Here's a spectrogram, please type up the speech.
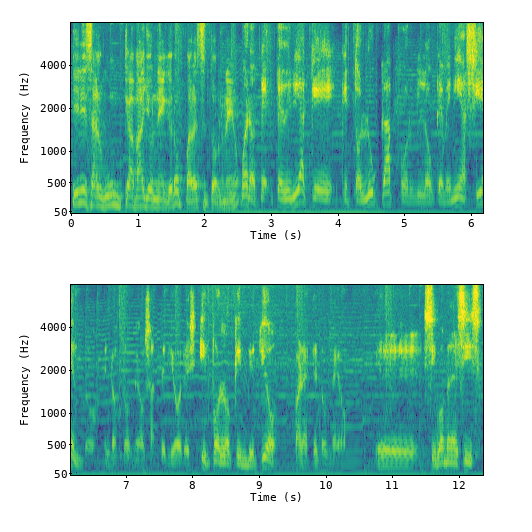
¿Tienes algún caballo negro para este torneo? Bueno, te, te diría que, que, Toluca por lo que venía haciendo en los torneos anteriores y por lo que invirtió para este torneo. Eh, si vos me decís,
